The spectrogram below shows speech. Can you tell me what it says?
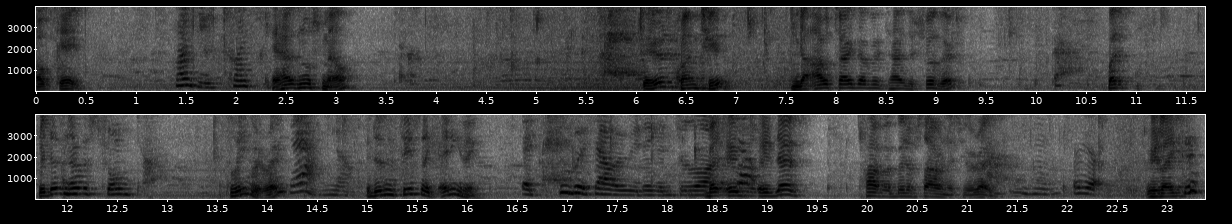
okay. Crunchy, crunchy. It has no smell. It is crunchy. The outside of it has the sugar. But it doesn't have a strong flavor, right? Yeah. No. It doesn't taste like anything. It's super sour if you take it too long. But it, it does have a bit of sourness, you're right. Mm-hmm. Yeah. You like it?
